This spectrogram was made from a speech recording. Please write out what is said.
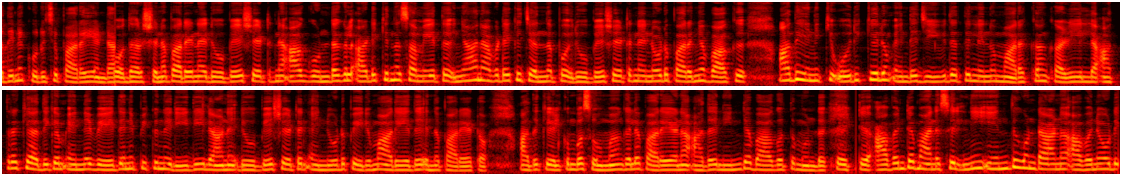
അതിനെക്കുറിച്ച് പറയേണ്ട. ദർശന പറയണ രൂപേഷ് ഏട്ടന് ആ ഗുണ്ടകൾ അടിക്കുന്ന സമയത്ത് ഞാൻ അവിടേക്ക് ചെന്നപ്പോൾ രൂപേഷ് ഏട്ടൻ എന്നോട് പറഞ്ഞ വാക്ക് അത് എനിക്ക് ഒരിക്കലും എന്റെ ജീവിതത്തിൽ നിന്നും മറക്കാൻ കഴിയില്ല. അത്രയ്ക്കധികം എന്നെ വേദനിപ്പിക്കുന്ന രീതിയിലാണ് രൂപേഷ് ഏട്ടൻ എന്നോട് പെരുമാറിയത് എന്ന് പറയട്ടോ. അത് കേൾക്കുമ്പോൾ സുമംഗല പറയണ അത് നിന്റെ ഭാഗത്തുമുണ്ട്. തെറ്റ്. അവന്റെ മനസ്സിൽ നീ എന്തുകൊണ്ടാണ് അവനോട്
